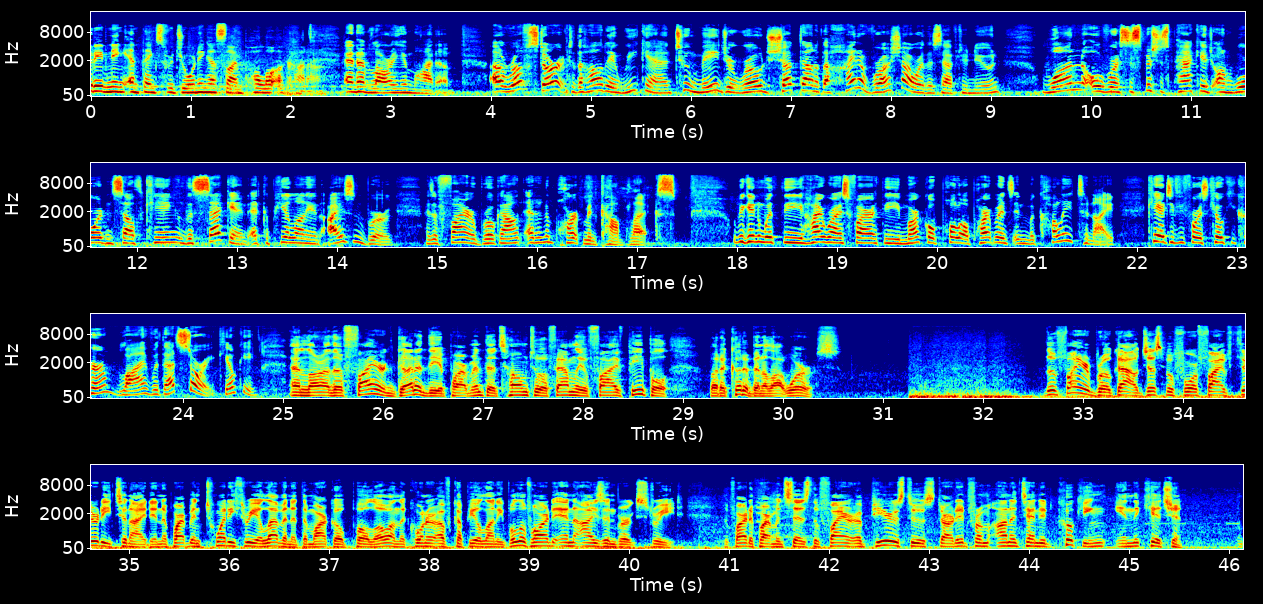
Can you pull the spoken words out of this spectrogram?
Good evening and thanks for joining us. I'm Paula Akana. And I'm Lara Yamada. A rough start to the holiday weekend. Two major roads shut down at the height of rush hour this afternoon. One over a suspicious package on Ward and South King. The second at Kapiolani and Isenberg as a fire broke out at an apartment complex. We begin with the high-rise fire at the Marco Polo Apartments in McCully tonight. KITV4's Keoki Kerr live with that story. Keoki. And Laura, the fire gutted the apartment that's home to a family of five people but it could have been a lot worse. The fire broke out just before 5:30 tonight in apartment 2311 at the Marco Polo on the corner of Kapiolani Boulevard and Isenberg Street. The fire department says the fire appears to have started from unattended cooking in the kitchen,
